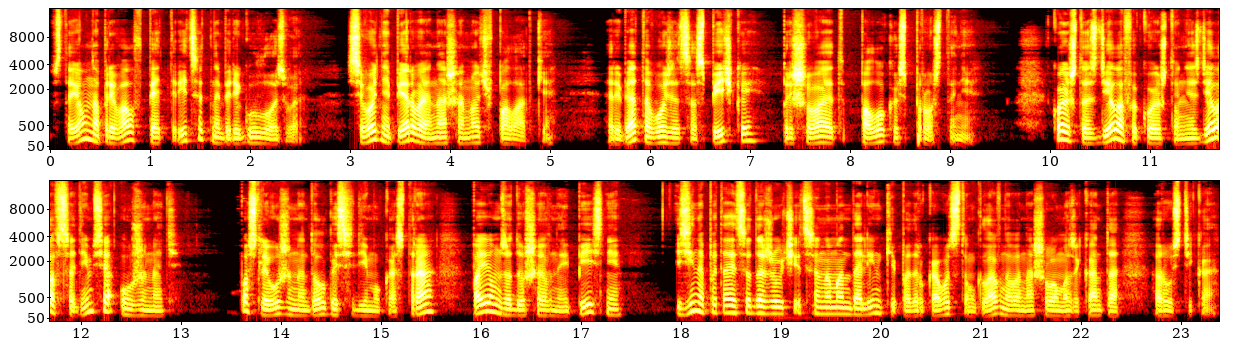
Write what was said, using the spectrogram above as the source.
«Встаем на привал в 5.30 на берегу Лозвы. Сегодня первая наша ночь в палатке. Ребята возятся с печкой, пришивают полок из простыни. Кое-что сделав и кое-что не сделав, садимся ужинать. После ужина долго сидим у костра, поем задушевные песни. Зина пытается даже учиться на мандолинке под руководством главного нашего музыканта Рустика.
